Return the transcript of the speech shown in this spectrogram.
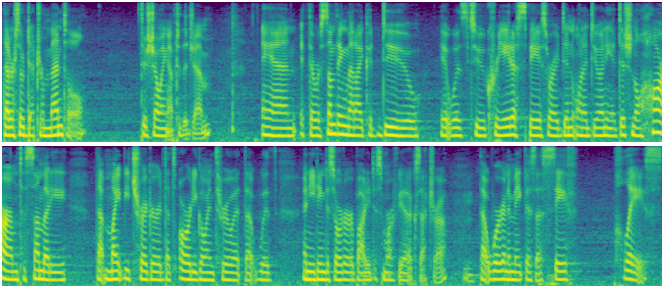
that are so detrimental to showing up to the gym. And if there was something that I could do, it was to create a space where I didn't want to do any additional harm to somebody that might be triggered that's already going through it that with an eating disorder or body dysmorphia etc mm. that we're going to make this a safe place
